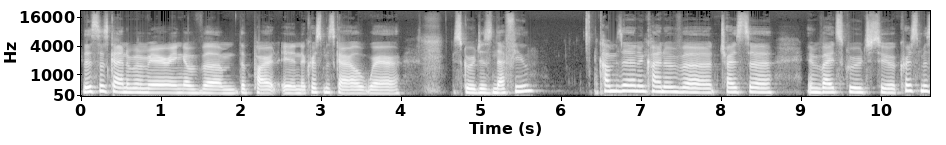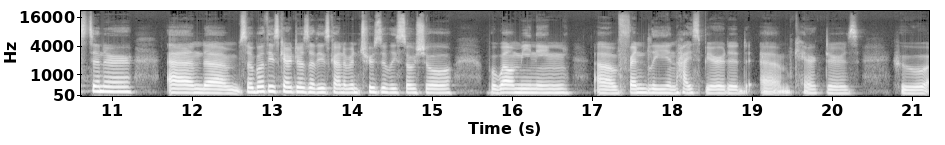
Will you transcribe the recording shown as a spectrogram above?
this is kind of a mirroring of um, the part in A Christmas Carol where Scrooge's nephew comes in and kind of uh, tries to invite Scrooge to a Christmas dinner. And um, so both these characters are these kind of intrusively social but well meaning, uh, friendly, and high spirited um, characters who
